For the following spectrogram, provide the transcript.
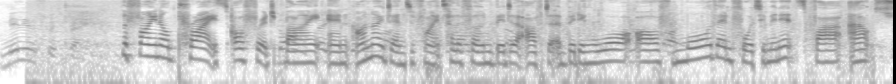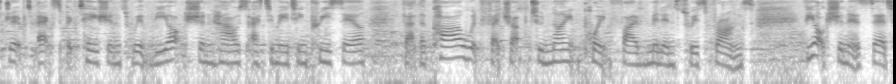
million Swiss francs. The final price offered by an unidentified telephone bidder after a bidding war of more than 40 minutes far outstripped expectations, with the auction house estimating pre sale that the car would fetch up to 9.5 million Swiss francs. The auctioneer said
